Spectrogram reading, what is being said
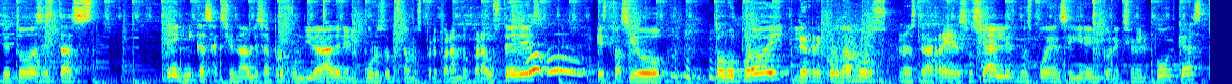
de todas estas técnicas accionables a profundidad en el curso que estamos preparando para ustedes. Esto ha sido todo por hoy. Les recordamos nuestras redes sociales, nos pueden seguir en Conexión el Podcast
